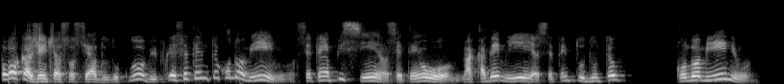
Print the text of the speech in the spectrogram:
pouca gente associada do clube, porque você tem no teu condomínio, você tem a piscina, você tem o, a academia, você tem tudo no teu condomínio.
